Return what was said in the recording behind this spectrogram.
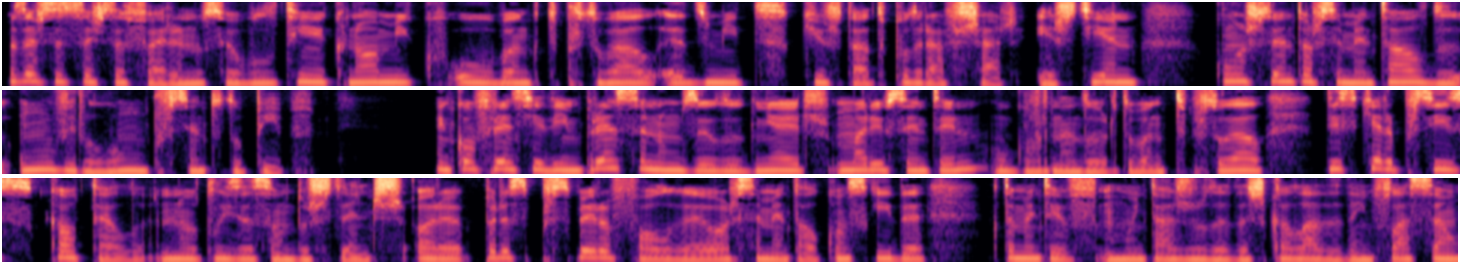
Mas esta sexta-feira, no seu boletim económico, o Banco de Portugal admite que o Estado poderá fechar este ano com um excedente orçamental de 1,1% do PIB. Em conferência de imprensa no Museu do Dinheiro, Mário Centeno, o governador do Banco de Portugal, disse que era preciso cautela na utilização dos excedentes. Ora, para se perceber a folga orçamental conseguida, que também teve muita ajuda da escalada da inflação,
